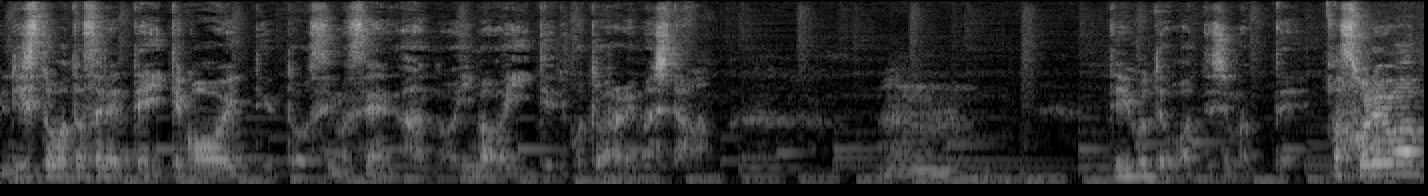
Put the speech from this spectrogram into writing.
い。リスト渡されて行ってこいって言うと、すいません、あの、今はいいっていう断られました。うん。っていうことで終わってしまって。まあ、それは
